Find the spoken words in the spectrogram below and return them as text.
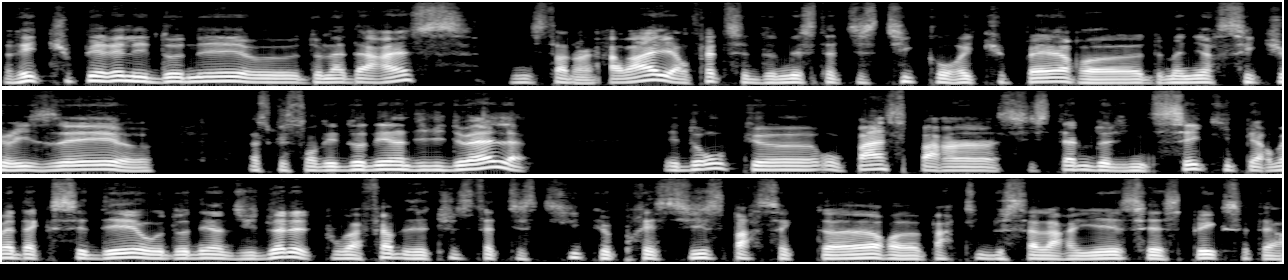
récupérer les données euh, de la DARES, ministère du Travail. En fait, ces données statistiques qu'on récupère de manière sécurisée parce que ce sont des données individuelles et donc, euh, on passe par un système de l'INSEE qui permet d'accéder aux données individuelles et de pouvoir faire des études statistiques précises par secteur, euh, par type de salarié, CSP, etc.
